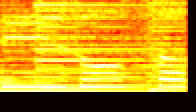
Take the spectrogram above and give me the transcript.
seas also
